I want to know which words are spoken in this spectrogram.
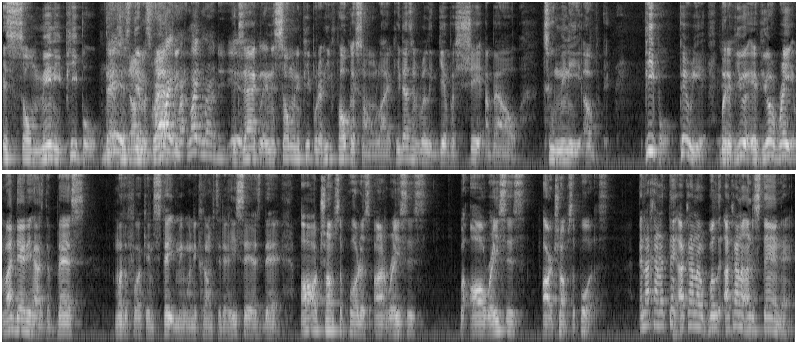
it's so many people that Yeah. his Dumb as fuck. demographic. like, minded, yeah. Exactly, and there's so many people that he focus on. Like he doesn't really give a shit about too many of people. Period. But if you if you're rate, my daddy has the best motherfucking statement when it comes to that. He says that all Trump supporters aren't racist, but all racists are Trump supporters. And I kind of think I kind of really I kind of understand that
